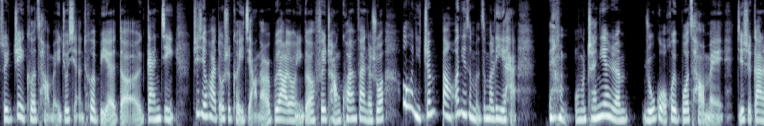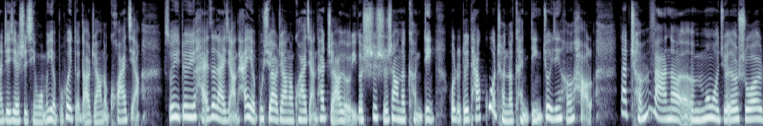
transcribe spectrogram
所以这颗草莓就显得特别的干净。这些话都是可以讲的，而不要用一个非常宽泛的说，哦，你真棒，哦，你怎么这么厉害？我们成年人。如果会剥草莓，即使干了这些事情，我们也不会得到这样的夸奖。所以，对于孩子来讲，他也不需要这样的夸奖，他只要有一个事实上的肯定，或者对他过程的肯定，就已经很好了。那惩罚呢？嗯，默默觉得说，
